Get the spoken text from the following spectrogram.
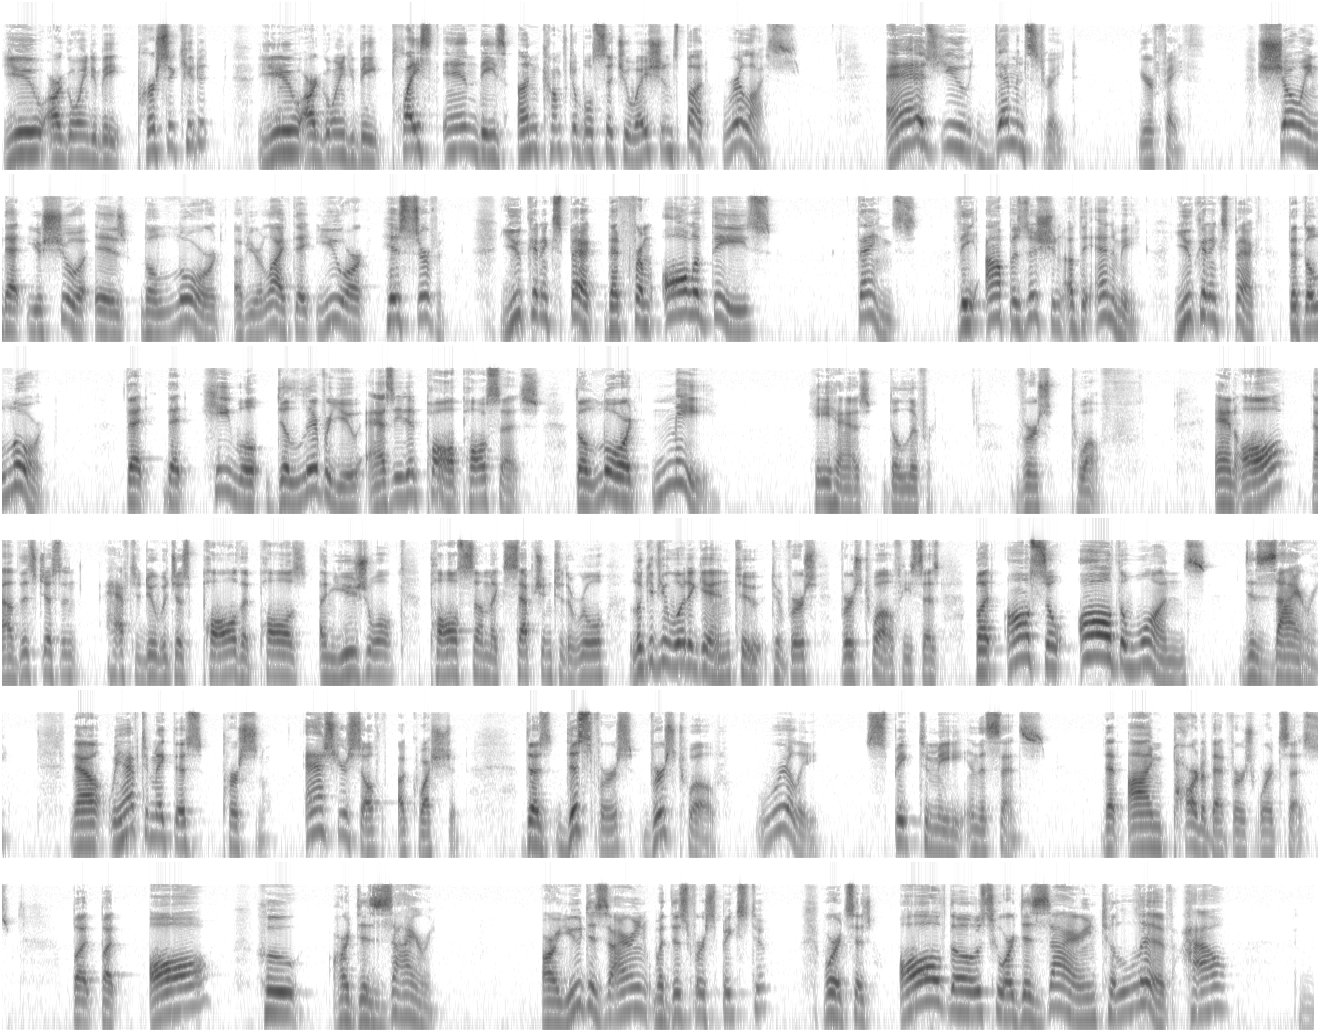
you are going to be persecuted, you are going to be placed in these uncomfortable situations, but realize as you demonstrate your faith, showing that Yeshua is the Lord of your life, that you are His servant, you can expect that from all of these things the opposition of the enemy, you can expect that the Lord, that, that he will deliver you as he did Paul. Paul says, the Lord, me, he has delivered. Verse 12. And all, now this doesn't have to do with just Paul, that Paul's unusual, Paul's some exception to the rule. Look, if you would, again to, to verse, verse 12. He says, But also all the ones desiring. Now, we have to make this personal. Ask yourself a question Does this verse, verse 12, really speak to me in the sense that I'm part of that verse where it says, but, but all who are desiring, are you desiring what this verse speaks to? Where it says, all those who are desiring to live, how?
